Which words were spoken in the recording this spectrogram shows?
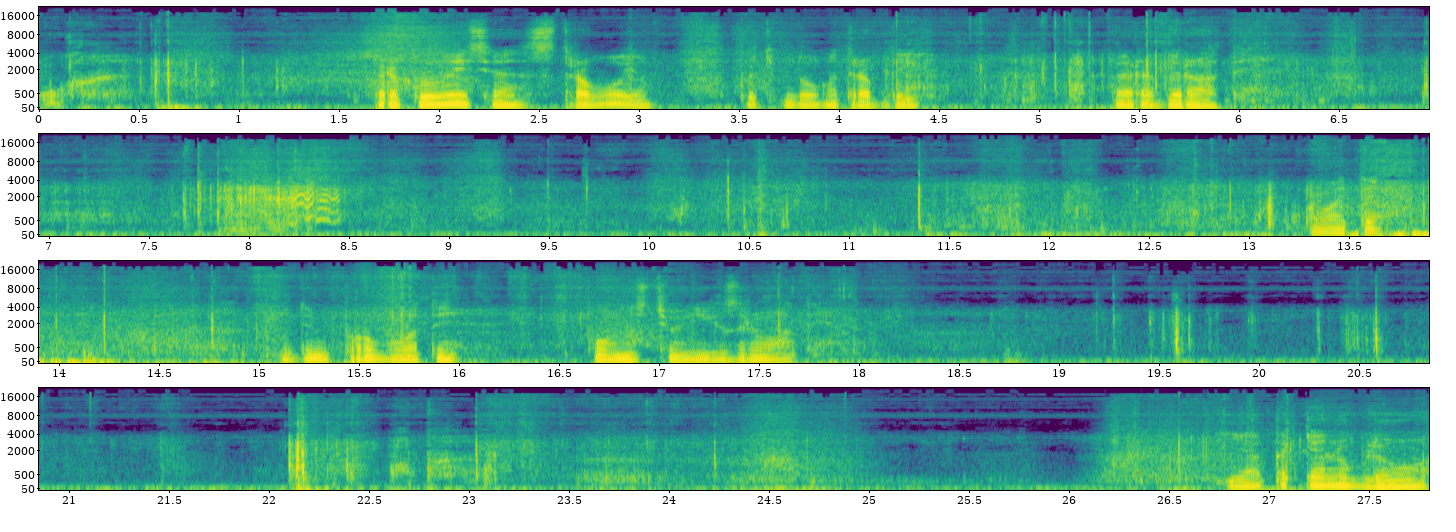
Ух. Переплилися з травою, потім довго треба буде їх перебирати. Давайте будемо пробувати повністю їх зривати. Оп. Я таке люблю.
